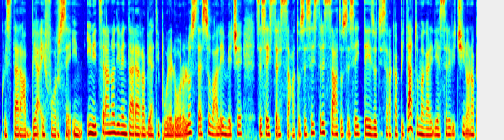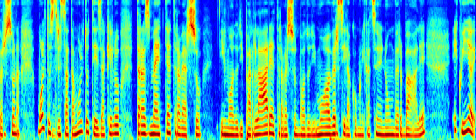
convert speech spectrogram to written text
questa rabbia e forse in- inizieranno a diventare arrabbiati pure loro. Lo stesso vale invece se sei stressato, se sei stressato, se sei teso, ti sarà capitato magari di essere vicino a una persona molto stressata, molto tesa che lo trasmette attraverso il modo di parlare, attraverso il modo di muoversi, la comunicazione non verbale e quindi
